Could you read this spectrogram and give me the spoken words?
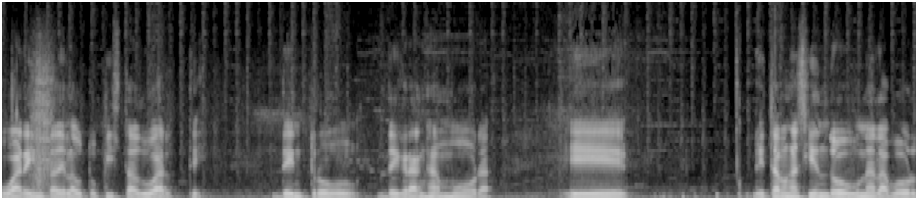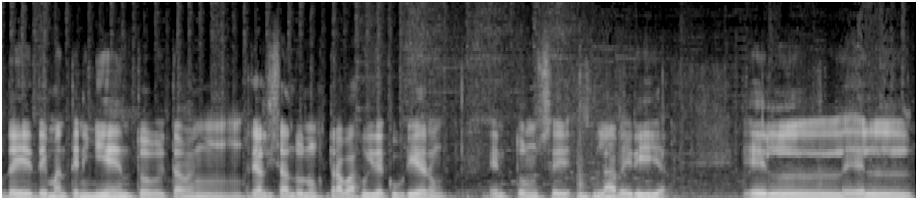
40 de la autopista Duarte, dentro de Granja Mora. Eh, estaban haciendo una labor de, de mantenimiento, estaban realizando unos trabajos y descubrieron entonces la avería. El- el-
